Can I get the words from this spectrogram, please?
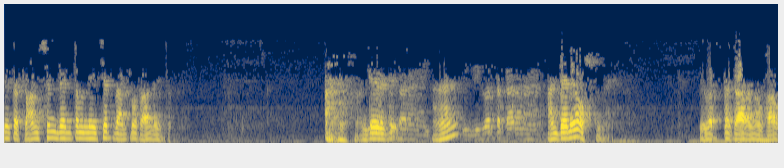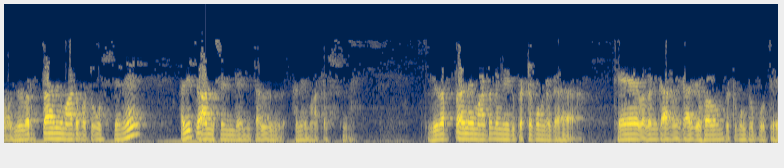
మీకు ట్రాన్సెండెంటల్ నేచర్ దాంట్లో రాలేదు. అంటే అంటేనే వస్తుంది. వివర్త కారణ భావం వివర్త అనే మాట పట్టుకొస్తేనే అది ట్రాన్సెండెంటల్ అనే మాట వస్తుంది. వివర్త అనే మాటను మీరు పెట్టకుండా కేవలం కారణకార్యభావం పెట్టుకుంటూ పోతే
